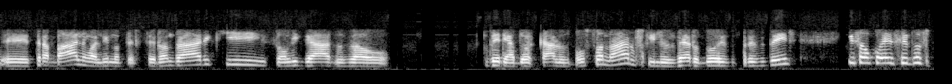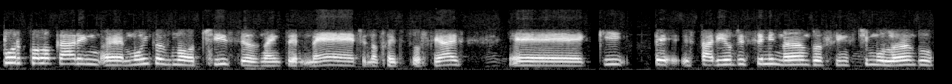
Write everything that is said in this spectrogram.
é, trabalham ali no terceiro andar e que são ligados ao vereador Carlos Bolsonaro, filho 02 do presidente, que são conhecidos por colocarem é, muitas notícias na internet, nas redes sociais, é, que te, estariam disseminando, assim, estimulando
